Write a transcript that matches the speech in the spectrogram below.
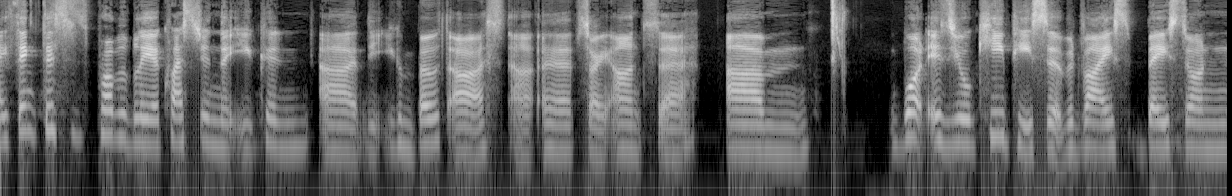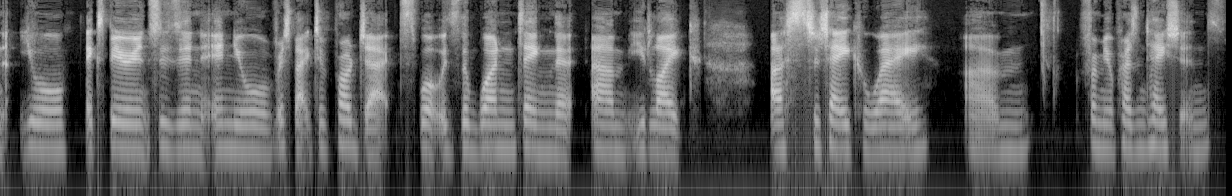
I think this is probably a question that you can uh, that you can both ask. Uh, uh, sorry, answer. Um, what is your key piece of advice based on your experiences in in your respective projects? What was the one thing that um, you'd like us to take away um, from your presentations?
